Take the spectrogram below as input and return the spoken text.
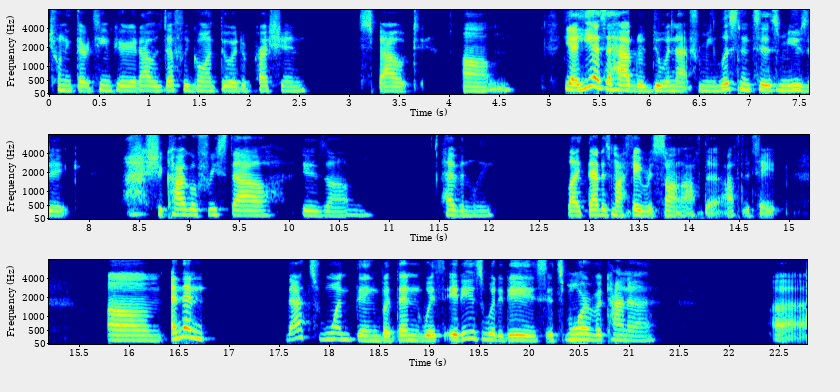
2013 period i was definitely going through a depression spout um yeah he has a habit of doing that for me listening to his music. Chicago freestyle is um heavenly. Like that is my favorite song off the off the tape. Um and then that's one thing but then with it is what it is it's more of a kind of uh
